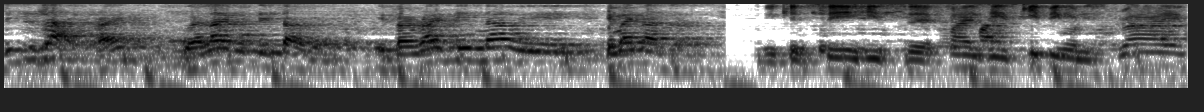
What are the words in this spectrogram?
This is live, right? We're live with this target. If I write him now, he, he might answer. We can see his uh, files he's keeping on his drive.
